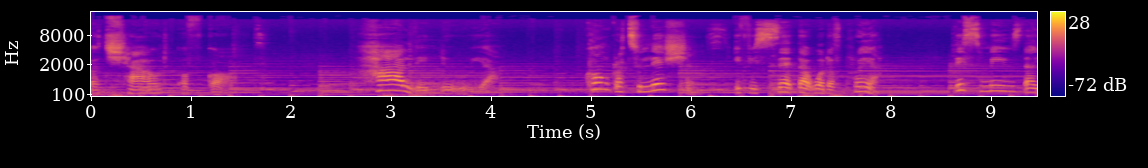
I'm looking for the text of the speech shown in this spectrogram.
a child of God. Hallelujah. Congratulations if you said that word of prayer. This means that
